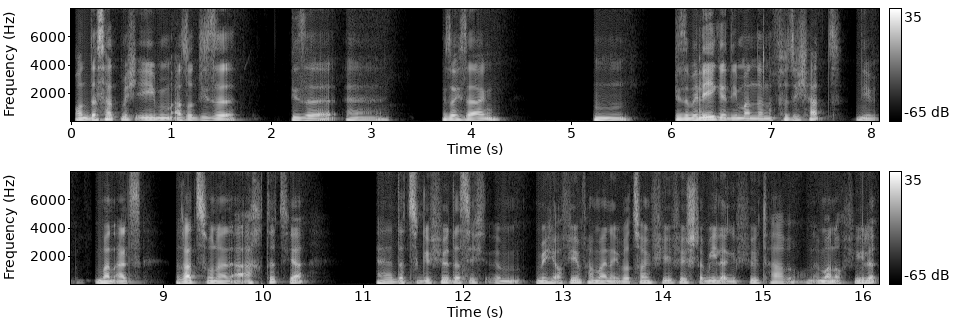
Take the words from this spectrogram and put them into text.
Und das hat mich eben, also diese, diese, äh, wie soll ich sagen, hm, diese Belege, die man dann für sich hat, die man als rational erachtet, ja, äh, dazu geführt, dass ich ähm, mich auf jeden Fall meiner Überzeugung viel, viel stabiler gefühlt habe und immer noch fühle.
